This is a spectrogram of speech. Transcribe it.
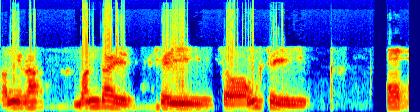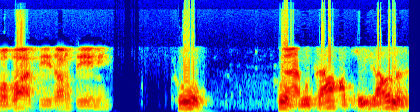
อันนี้ละมันได้สี่สองสี่ทูบบ่พ่อ424นี่ถูกถูกครับ บูชาอัฐิเราเน่ะ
